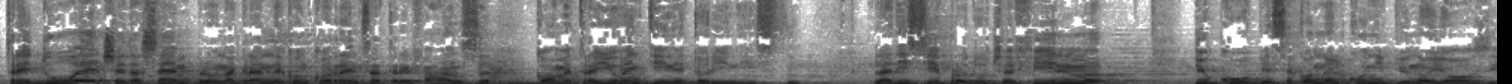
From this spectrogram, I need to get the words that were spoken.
Tra i due c'è da sempre una grande concorrenza tra i fans, come tra juventini e torinisti. La DC produce film più cupi e secondo alcuni più noiosi.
